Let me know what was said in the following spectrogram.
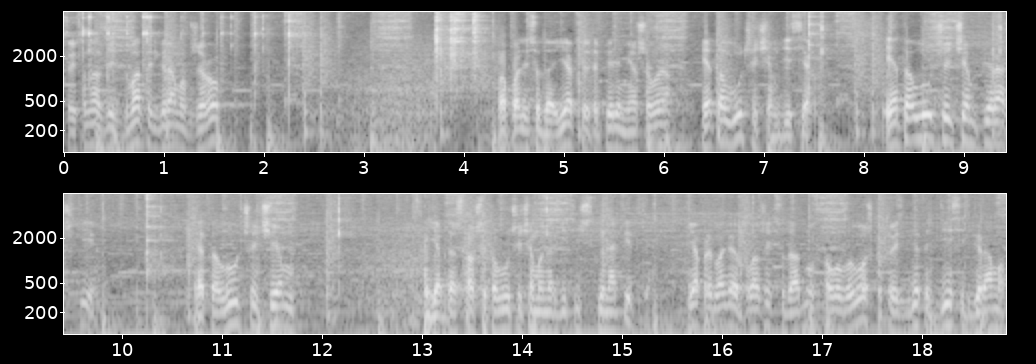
То есть у нас здесь 20 граммов жиров. Попали сюда. Я все это перемешиваю. Это лучше, чем десерт. Это лучше, чем пирожки. Это лучше, чем... Я бы даже сказал, что это лучше, чем энергетические напитки. Я предлагаю положить сюда одну столовую ложку, то есть где-то 10 граммов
